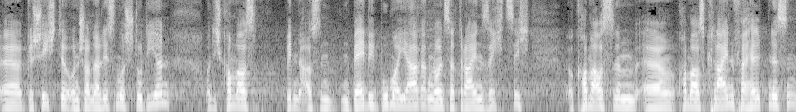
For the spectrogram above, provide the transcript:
äh, Geschichte und Journalismus studieren. Und ich komme aus, bin aus einem Babyboomer-Jahrgang 1963, komme aus, einem, äh, komme aus kleinen Verhältnissen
